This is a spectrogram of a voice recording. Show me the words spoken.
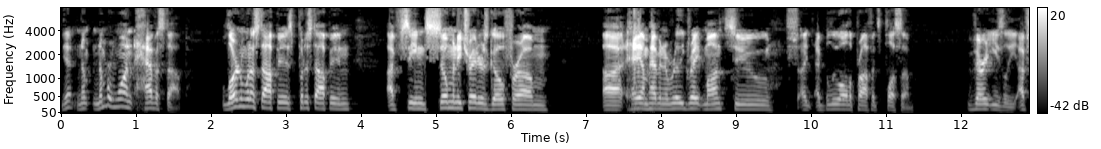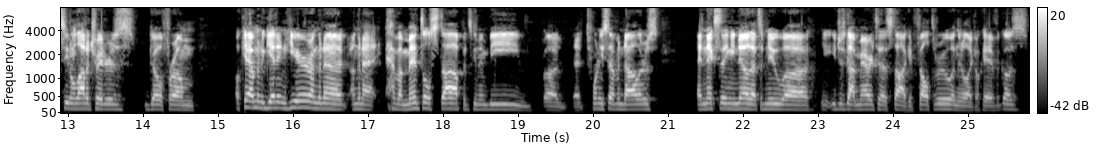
Yeah, no, number one, have a stop. Learn what a stop is, put a stop in. I've seen so many traders go from, uh, hey, I'm having a really great month to I, I blew all the profits plus some very easily. I've seen a lot of traders go from okay, I'm going to get in here. I'm going to I'm going to have a mental stop. It's going to be uh, at twenty seven dollars, and next thing you know, that's a new. Uh, you just got married to that stock. It fell through, and they're like, okay, if it goes,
